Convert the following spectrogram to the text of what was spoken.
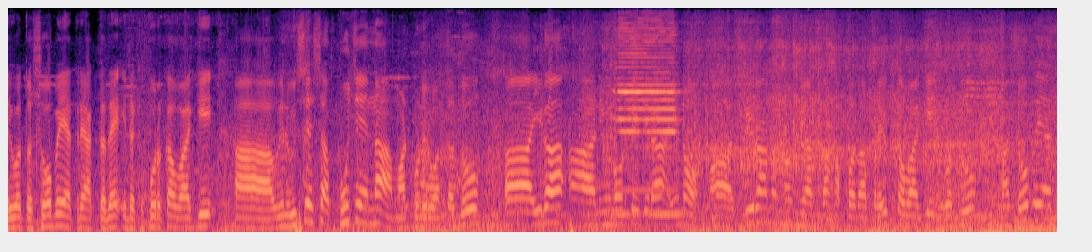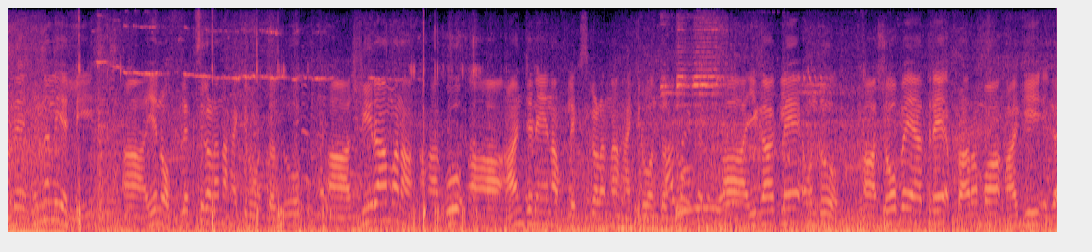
ಇವತ್ತು ಶೋಭಾಯಾತ್ರೆ ಆಗ್ತದೆ. ಇದಕ್ಕೆ ಪೂರಕವಾಗಿ ಏನು ವಿಶೇಷ ಪೂಜೆಯನ್ನು ಮಾಡಿಕೊಂಡಿರುವಂಥದ್ದು. ಈಗ ನೀವು ನೋಡ್ತಿದ್ದೀರಾ ಏನು ಶ್ರೀರಾಮನವಮಿ ಹಬ್ಬದ ಪ್ರಯುಕ್ತವಾಗಿ ಇವತ್ತು ಶೋಭಾಯಾತ್ರೆ ಹಿನ್ನೆಲೆಯಲ್ಲಿ ಏನು ಫ್ಲೆಕ್ಸ್ಗಳನ್ನು ಹಾಕಿರುವಂಥದ್ದು. ಶ್ರೀರಾಮನ ಹಾಗೂ ಆಂಜನೇಯನ ಫ್ಲೆಕ್ಸ್ಗಳನ್ನು ಹಾಕಿರುವಂಥದ್ದು. ಈಗಾಗಲೇ ಒಂದು ಆ, ಶೋಭಾಯಾತ್ರೆ ಪ್ರಾರಂಭ ಆಗಿ ಈಗ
